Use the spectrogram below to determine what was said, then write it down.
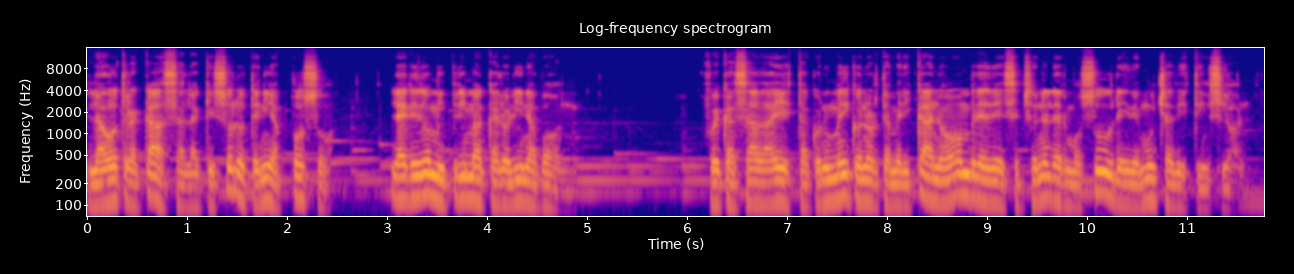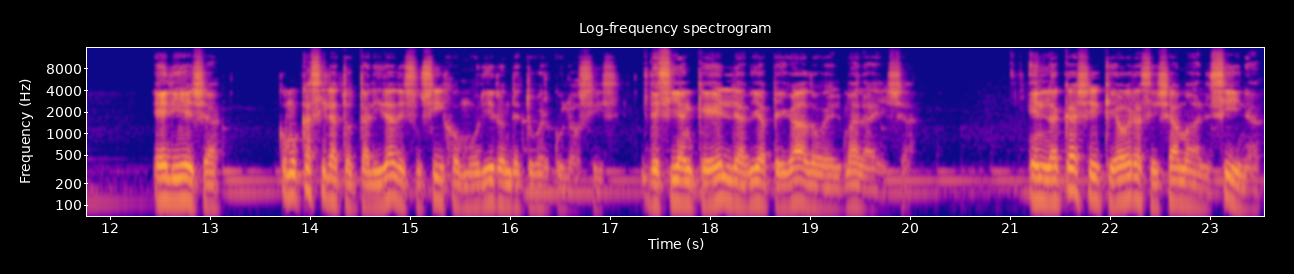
La otra casa, la que solo tenía pozo, la heredó mi prima Carolina Bond. Fue casada esta con un médico norteamericano, hombre de excepcional hermosura y de mucha distinción. Él y ella como casi la totalidad de sus hijos murieron de tuberculosis. Decían que él le había pegado el mal a ella. En la calle que ahora se llama Alcina,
